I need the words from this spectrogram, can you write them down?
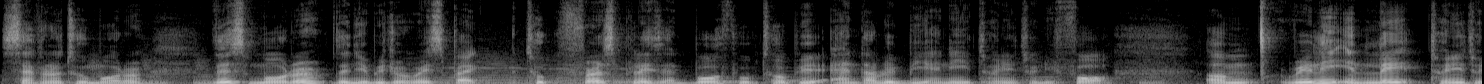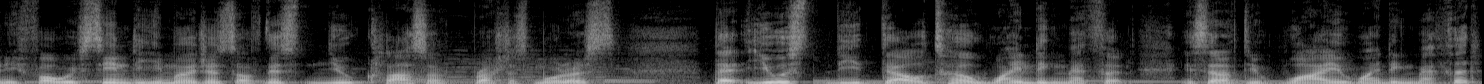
702 motor. This motor, the Newbeedrone Race Spec, took first place at both Whooptopia and WBNE 2024. Um, really, in late 2024, we've seen the emergence of this new class of brushless motors that use the delta winding method instead of the Y winding method.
